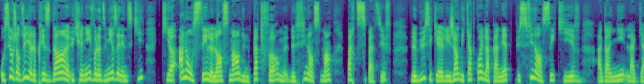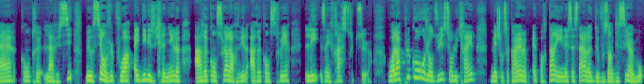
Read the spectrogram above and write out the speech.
Aussi, aujourd'hui, il y a le président euh, ukrainien Volodymyr Zelensky qui a annoncé le lancement d'une plateforme de financement participatif. Le but, c'est que les gens des quatre coins de la planète puissent financer Kiev à gagner la guerre contre la Russie, mais aussi on veut pouvoir aider les Ukrainiens à reconstruire leur ville, à reconstruire les infrastructures. Voilà plus court aujourd'hui sur l'Ukraine, mais je trouve ça quand même important et nécessaire de vous en glisser un mot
